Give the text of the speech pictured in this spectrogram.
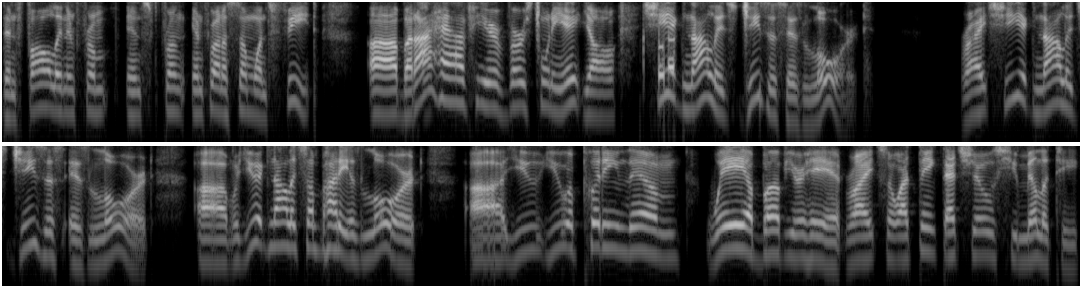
than falling in from in front in front of someone's feet. Uh, but I have here verse 28, y'all. She acknowledged Jesus as Lord, right? She acknowledged Jesus as Lord. Uh, when you acknowledge somebody as Lord, uh, you you are putting them way above your head, right? So I think that shows humility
